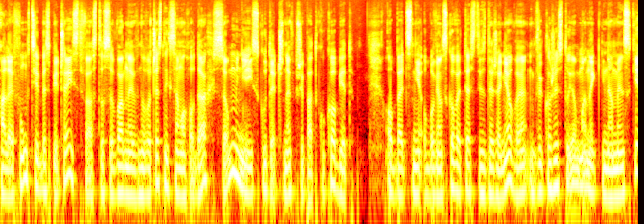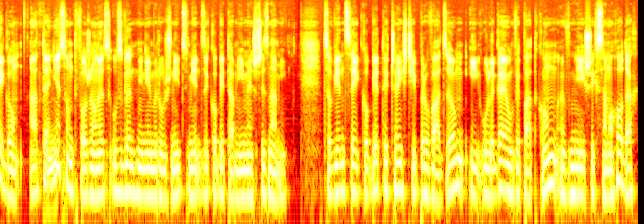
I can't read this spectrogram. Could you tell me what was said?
ale funkcje bezpieczeństwa stosowane w nowoczesnych samochodach są mniej skuteczne w przypadku kobiet. Obecnie obowiązkowe testy zderzeniowe wykorzystują manekina męskiego, a te nie są tworzone z uwzględnieniem różnic między kobietami i mężczyznami. Co więcej, kobiety częściej prowadzą i ulegają wypadkom w mniejszych samochodach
